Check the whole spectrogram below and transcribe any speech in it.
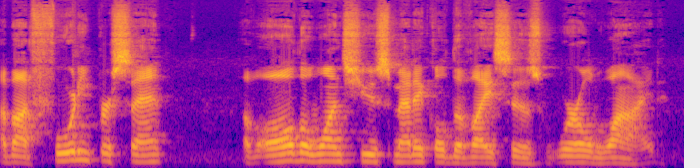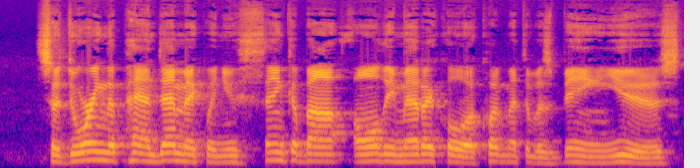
about 40% of all the once use medical devices worldwide. So during the pandemic, when you think about all the medical equipment that was being used,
